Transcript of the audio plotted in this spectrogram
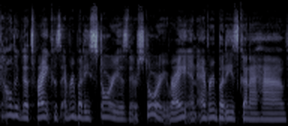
I don't think that's right because everybody's story is their story, right? And everybody's gonna have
